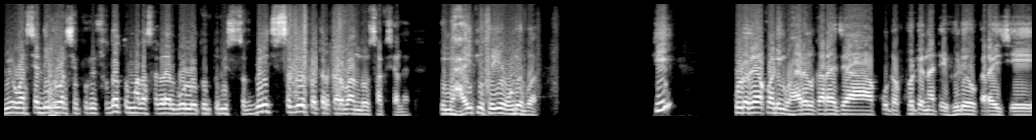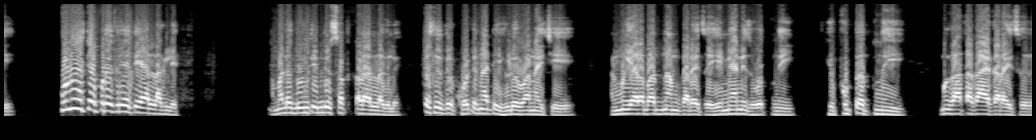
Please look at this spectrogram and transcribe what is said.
मी वर्ष दीड वर्षापूर्वी सुद्धा तुम्हाला सगळ्याला बोलवतो तुम्ही सगळेच सगळे पत्रकार बांधव साक्षाला तुम्ही आहे की एवढे बर की कुठं रेकॉर्डिंग व्हायरल करायच्या कुठं खोटे नाटे व्हिडिओ करायचे पुन्हा त्या प्रक्रियेत यायला लागले. आम्हाला दोन तीन दिवसात कळायला लागले. कसले ते खोटे नाटे व्हिडिओ बनायचे? आणि मग याला बदनाम करायचं? हे मॅनेज होत नाही. हे फुटत नाही. मग आता काय करायचं?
